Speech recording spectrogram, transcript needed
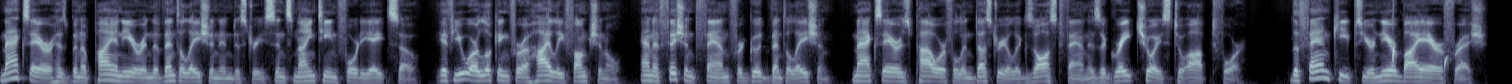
Maxxair has been a pioneer in the ventilation industry since 1948 so, if you are looking for a highly functional and efficient fan for good ventilation, Maxxair's powerful industrial exhaust fan is a great choice to opt for. The fan keeps your nearby air fresh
